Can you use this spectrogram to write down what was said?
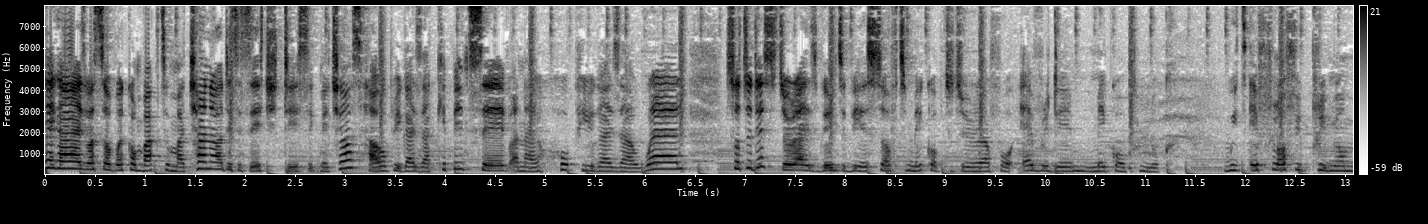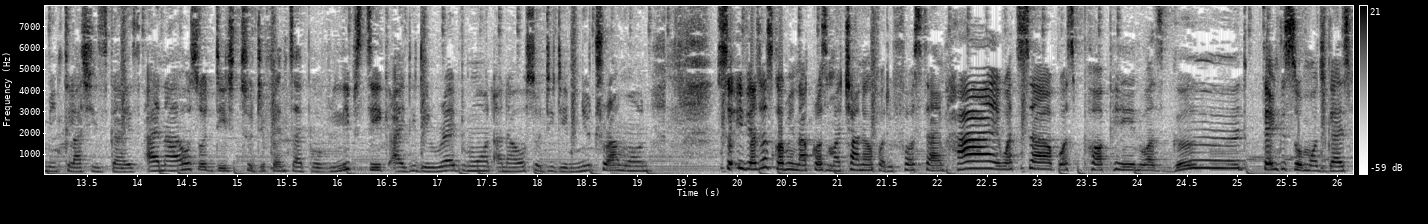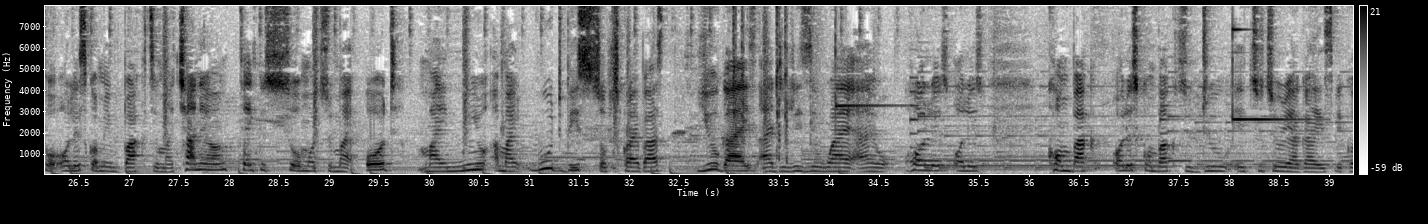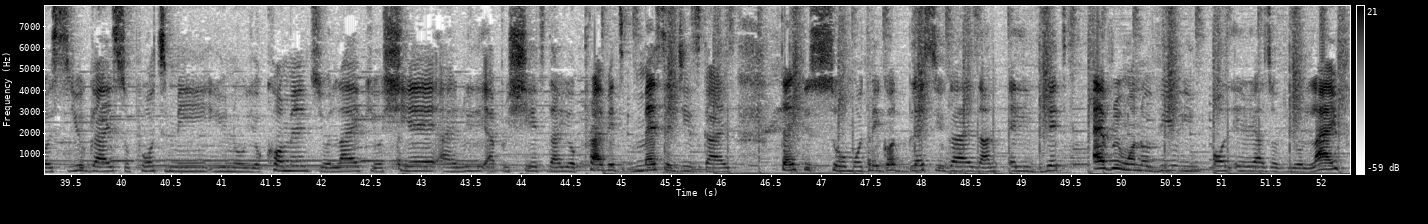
hey guys what's up? Welcome back to my channel. This is hd signatures. I hope you guys are keeping safe and i hope you guys are well. So today's tutorial is going to be a soft makeup tutorial for everyday makeup look with a fluffy premium mink lashes guys. And i also did two different type of lipstick. I did a red one and i also did a neutral one so if you're just coming across my channel for the first time hi what's up? What's popping what's good? Thank you so much guys for always coming back to my channel. Thank you so much to my old my new and my would-be subscribers. You guys are the reason why i always always come back always come back to do a tutorial guys because you guys support me you know your comments your like your share. I really appreciate that. Your private messages guys. Thank you so much. May god bless you guys and elevate every one of you in all areas of your life.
